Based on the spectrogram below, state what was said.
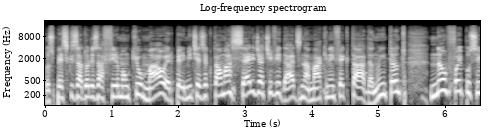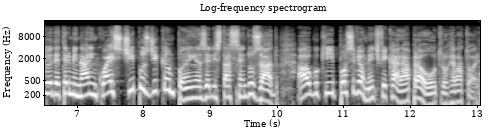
Os pesquisadores afirmam que o malware permite executar uma série de atividades na máquina infectada. No entanto, não foi possível determinar em quais tipos de campanhas ele está sendo usado, algo que possivelmente ficará para outro relatório.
